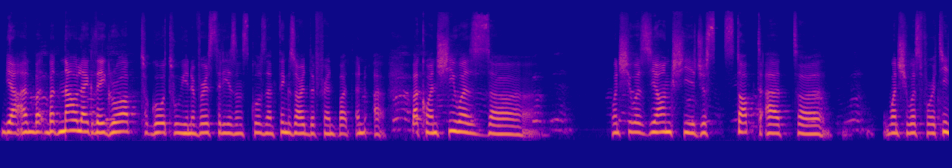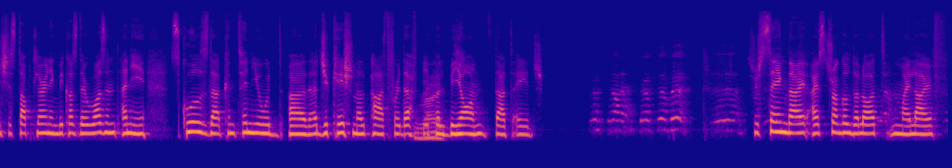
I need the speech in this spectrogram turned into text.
yeah, and but but now like they grow up to go to universities and schools and things are different. But and, uh, back when she was uh, when she was young, she just stopped at. Uh, when she was 14 she stopped learning because there wasn't any schools that continued uh, the educational path for deaf people Right. beyond that age she's saying that I, I struggled a lot in my life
